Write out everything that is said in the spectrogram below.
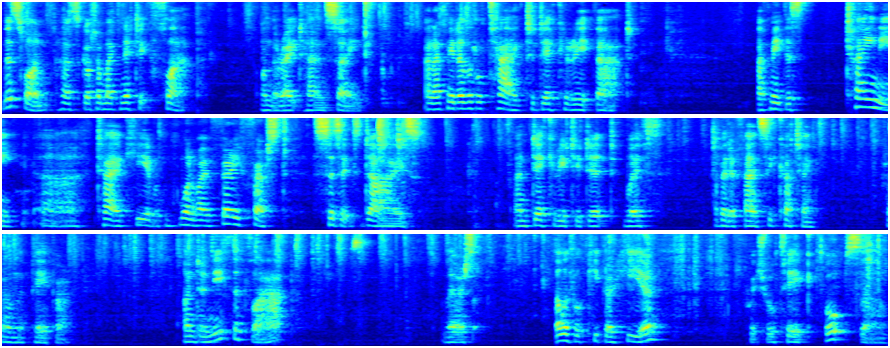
This one has got a magnetic flap on the right hand side and I've made a little tag to decorate that. I've made this tiny uh, tag here with one of my very first Sizzix dies and decorated it with a bit of fancy cutting from the paper. Underneath the flap there's a little keeper here which will take, oops, uh,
